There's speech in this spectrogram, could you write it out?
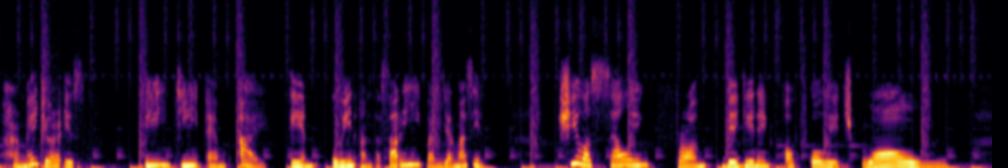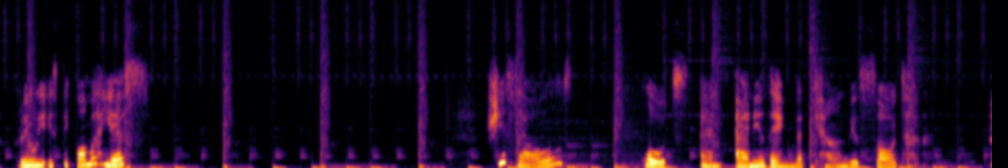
her major is PGMI in UIN Antasari, Banjarmasin. She was selling from beginning of college. Wow, really istiqomah, yes. She sells clothes and anything that can be sold.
